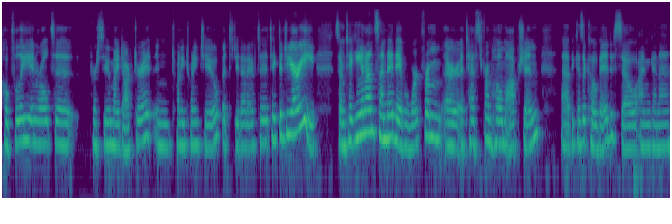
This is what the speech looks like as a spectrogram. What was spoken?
hopefully enroll to pursue my doctorate in 2022. But to do that, I have to take the GRE. So I'm taking it on Sunday. They have a work from or a test from home option uh, because of COVID. So I'm gonna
